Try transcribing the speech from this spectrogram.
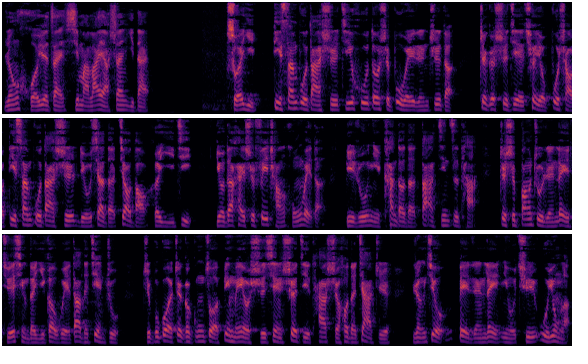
仍活跃在喜马拉雅山一带。所以，第三部大师几乎都是不为人知的。这个世界却有不少第三部大师留下的教导和遗迹，有的还是非常宏伟的，比如你看到的大金字塔。这是帮助人类觉醒的一个伟大的建筑，只不过这个工作并没有实现设计它时候的价值，仍旧被人类扭曲误用了。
